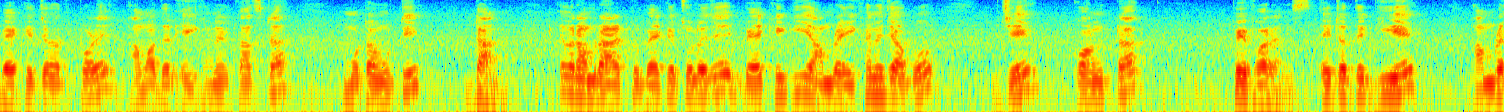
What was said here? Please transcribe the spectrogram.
ব্যাকে যাওয়ার পরে আমাদের এইখানের কাজটা মোটামুটি ডান এবার আমরা আরেকটু ব্যাকে চলে যাই। ব্যাকে গিয়ে আমরা এখানে যাব যে কন্ট্যাক্ট প্রেফারেন্স এটাতে গিয়ে আমরা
